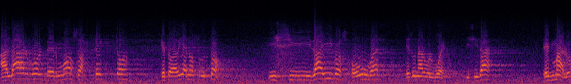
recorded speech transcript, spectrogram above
al árbol de hermoso aspecto que todavía no frutó. Y si da higos o uvas, es un árbol bueno. Y si da, es malo,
